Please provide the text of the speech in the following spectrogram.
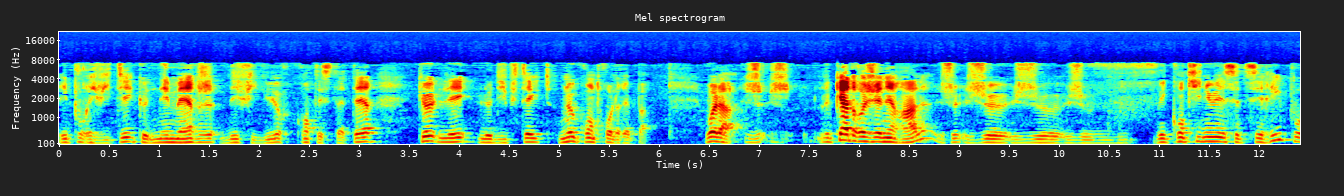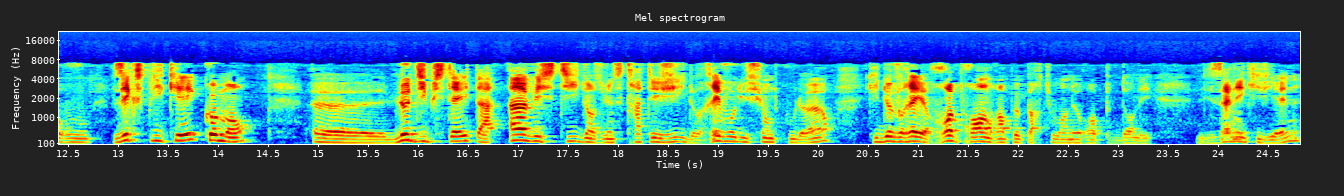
et pour éviter que n'émergent des figures contestataires que le Deep State ne contrôlerait pas. Voilà, le cadre général, je, vais continuer cette série pour vous expliquer comment euh, le Deep State a investi dans une stratégie de révolution de couleur qui devrait reprendre un peu partout en Europe dans les, années qui viennent.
